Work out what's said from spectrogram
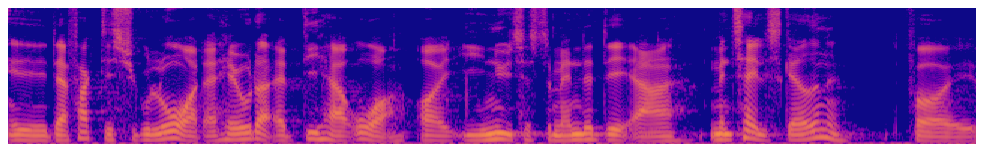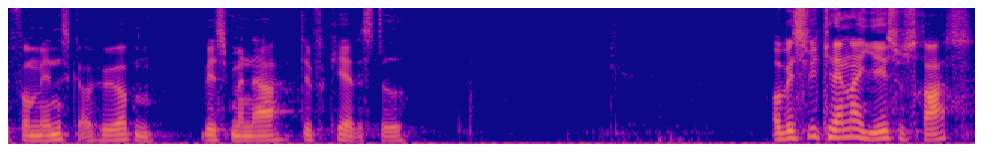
Øh, der er faktisk psykologer, der hævder, at de her ord og i Nye Testamente, det er mentalt skadende for, øh, for mennesker at høre dem hvis man er det forkerte sted. Og hvis vi kender Jesus ret,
